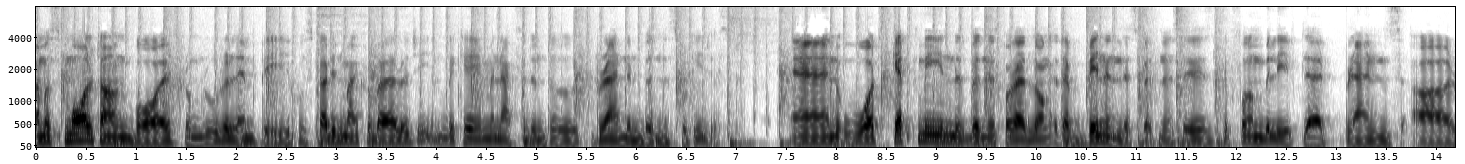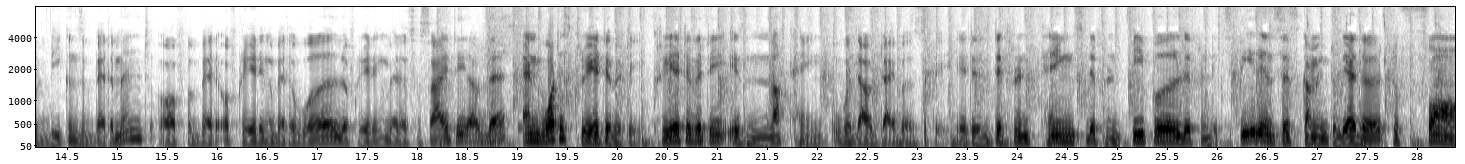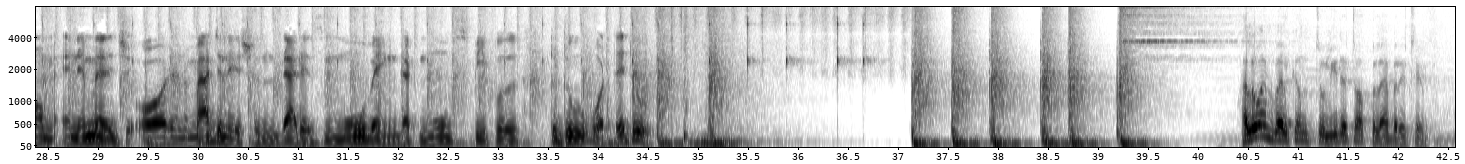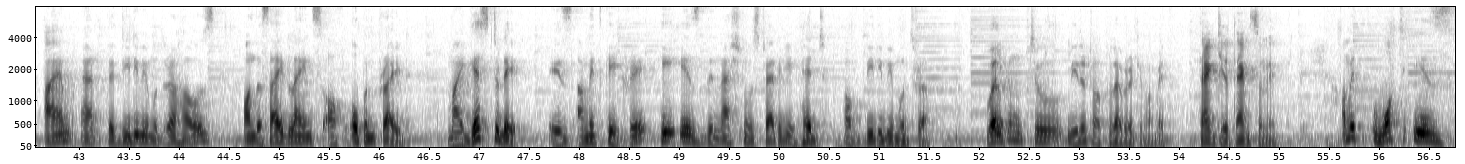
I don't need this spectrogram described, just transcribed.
I'm a small town boy from rural MP who studied microbiology and became an accidental brand and business strategist. And what's kept me in this business for as long as I've been in this business is the firm belief that brands are beacons of betterment, of a better, of creating a better world, of creating a better society out there. And what is creativity? Creativity is nothing without diversity. It is different things, different people, different experiences coming together to form an image or an imagination that is moving, that moves people to do what they do. Hello and welcome to Leader Talk Collaborative. I am at the DDB Mudra House on the sidelines of Open Pride. My guest today is Amit Kekre. He is the National Strategy Head of DDB Mudra. Welcome to Leader Talk Collaborative, Amit. Thank you. Thanks, Amit. Amit, what is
